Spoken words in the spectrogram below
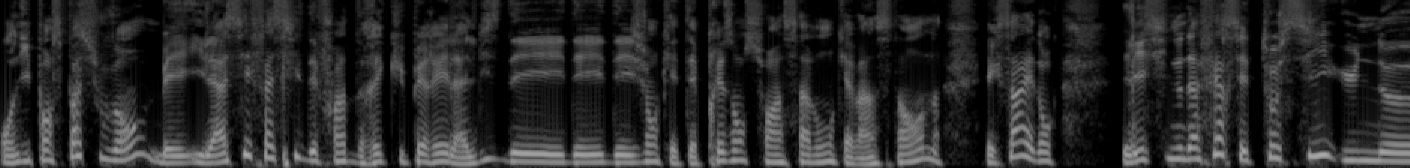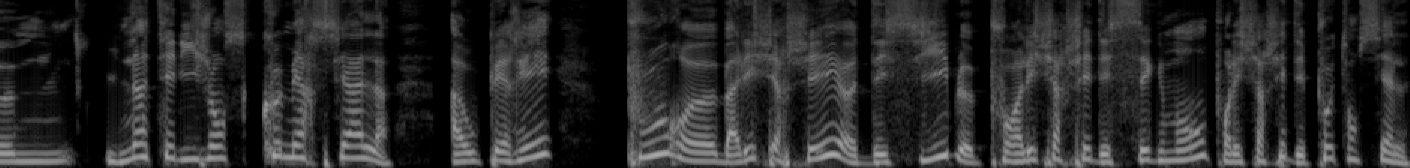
On n'y pense pas souvent, mais il est assez facile des fois de récupérer la liste des, des, gens qui étaient présents sur un salon, qui avaient un stand, etc. Et donc, les signaux d'affaires, c'est aussi une, euh, une intelligence commerciale à opérer pour euh, bah, aller chercher euh, des cibles, pour aller chercher des segments, pour aller chercher des potentiels.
